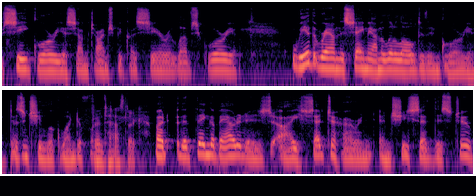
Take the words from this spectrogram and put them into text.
see Gloria sometimes because Sarah loves Gloria. We're around the same. I'm a little older than Gloria. Doesn't she look wonderful? Fantastic. But the thing about it is, I said to her, and, and she said this too,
